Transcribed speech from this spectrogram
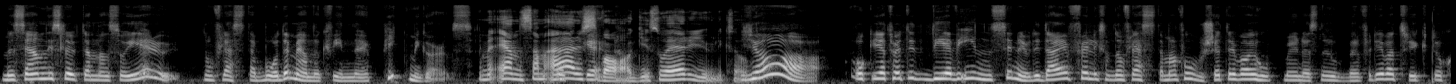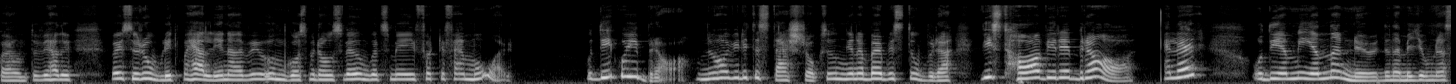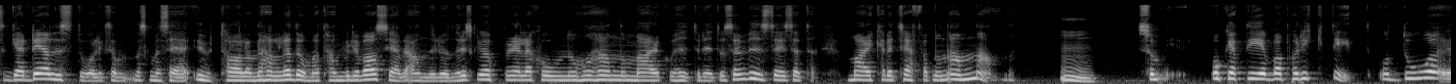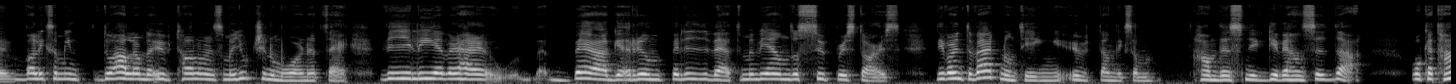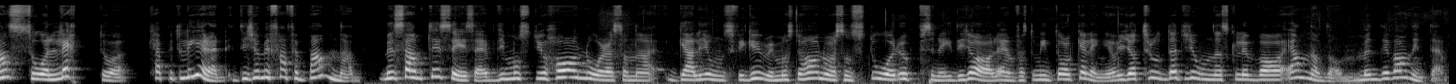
Men sen i slutändan så är ju de flesta, både män och kvinnor, pick me girls. Men ensam är Och, eh, svag, så är det ju liksom. Ja! Och jag tror att det är det vi inser nu. Det är därför liksom de flesta, man fortsätter vara ihop med den där snubben. För det var tryggt och skönt. Och vi hade, det var ju så roligt på helgerna. Vi umgås med dem som vi har umgåtts med i 45 år. Och det går ju bra. Och nu har vi lite stash också. Ungarna börjar bli stora. Visst har vi det bra? Eller? Och det jag menar nu, den här med Jonas Gardells då, liksom, vad ska man säga, uttalande handlade om att han ville vara så jävla annorlunda. Det skulle vara öppen relation och han och Mark och hit och dit. Och sen visade det sig att Mark hade träffat någon annan. Mm. Som, och att det var på riktigt. Och då eh, var liksom inte, då alla de där uttalanden som har gjorts genom åren att säga vi lever det här bögrumpelivet men vi är ändå superstars. Det var inte värt någonting utan liksom han den snygge vid hans sida. Och att han så lätt då kapitulerar, det gör mig fan förbannad. Men samtidigt säger så här, vi måste ju ha några sådana galjonsfigurer. Vi måste ha några som står upp för sina ideal även fast de inte orkar längre. Och jag trodde att Jonas skulle vara en av dem, men det var han inte.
